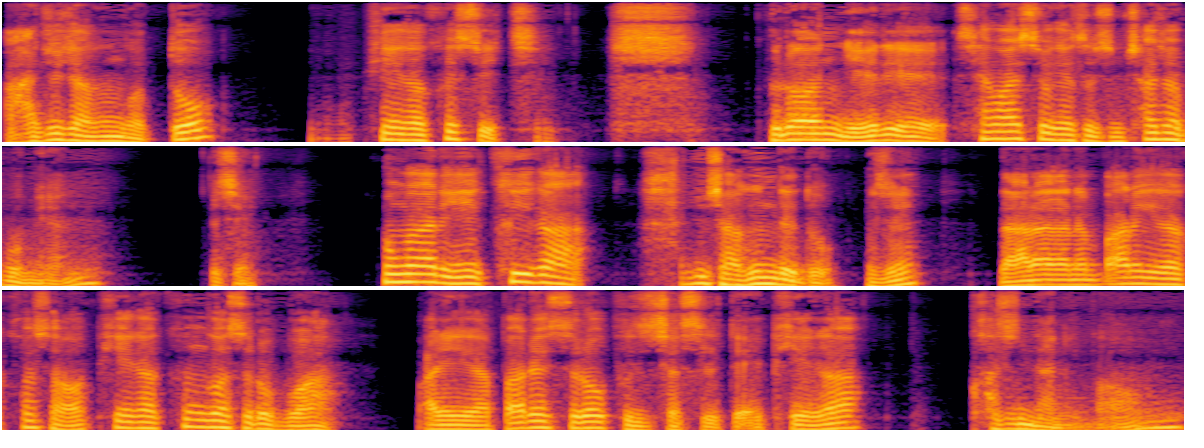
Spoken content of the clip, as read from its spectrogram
아주 작은 것도 피해가 클 수 있지. 그런 예를 생활 속에서 좀 찾아보면, 그지? 총알이 크기가 아주 작은데도, 그지? 날아가는 빠르기가 커서 피해가 큰 것으로 보아 빠르기가 빠를수록 부딪혔을 때 피해가 커진다는 거.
